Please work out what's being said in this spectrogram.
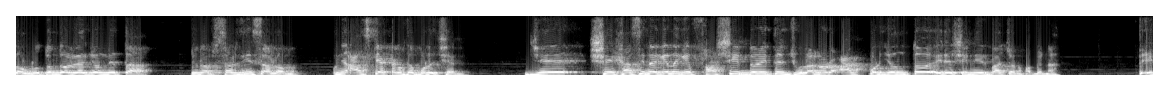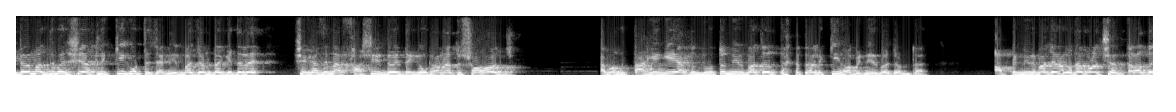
দল, নতুন দলের একজন নেতা, জনাব সার্জিস আলম, উনি আজকে একটা কথা বলেছেন যে শেখ হাসিনাকে নাকি ফাঁসির দড়িতে ঝোলানোর আগ পর্যন্ত এই দেশে নির্বাচন হবে না। এটার মাধ্যমে সে আসলে কি করতে চায়? নির্বাচনটা কি তাহলে শেখ হাসিনা ফাঁসির দড়ি থেকে উঠানো এত সহজ? এবং তাকে গিয়ে এত দ্রুত নির্বাচন, তাহলে কি হবে নির্বাচনটা? আপনি নির্বাচনের কথা বলছেন, তারা তো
